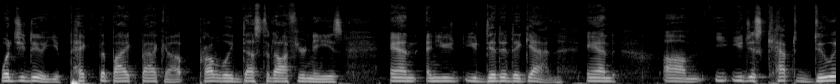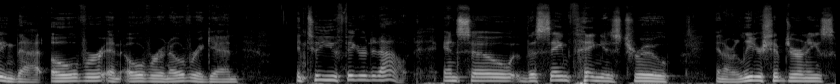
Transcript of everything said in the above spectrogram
what'd you do? You picked the bike back up, probably dusted off your knees, and and you you did it again. And um, you, you just kept doing that over and over and over again until you figured it out. And so the same thing is true in our leadership journeys,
